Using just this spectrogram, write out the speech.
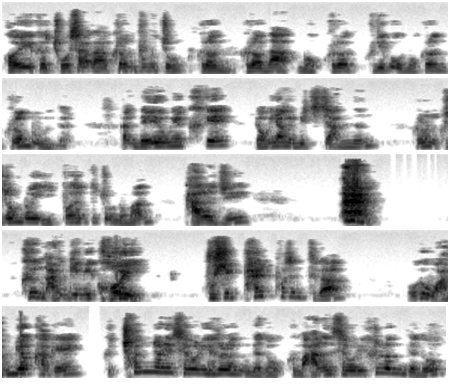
거의 그 조사가 그런 부분 좀, 그런, 그러나, 뭐, 그런, 그리고 뭐 그런, 그런 부분들. 그러니까 내용에 크게 영향을 미치지 않는 그런, 그 정도의 2% 정도만 다르지, 그 남김이 거의 98%가 그 완벽하게 그 천년의 세월이 흘렀는데도, 그 많은 세월이 흘렀는데도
